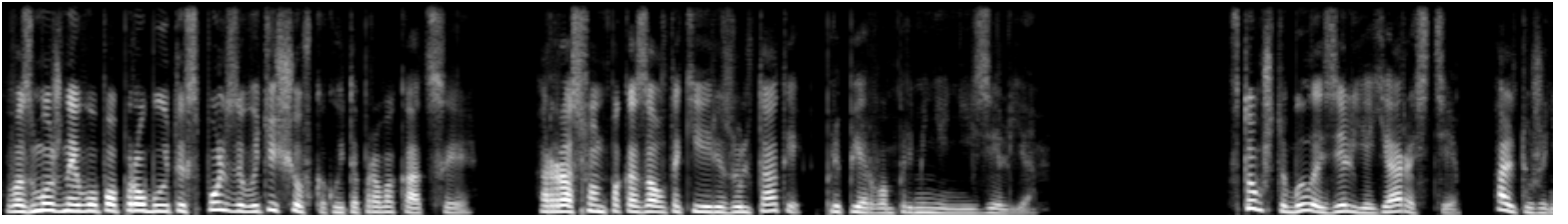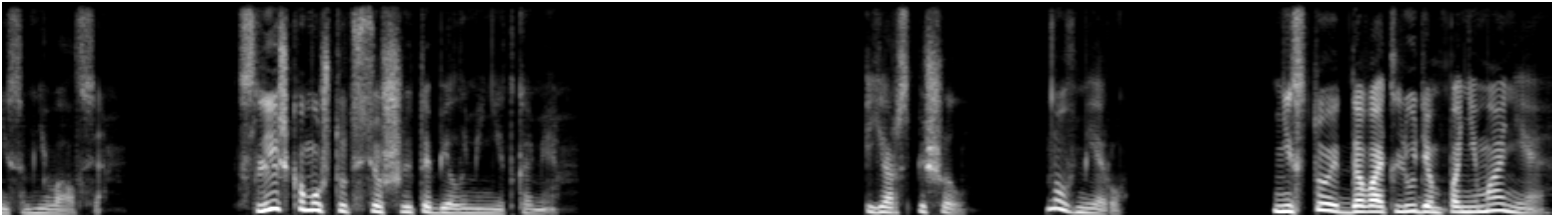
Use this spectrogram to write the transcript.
Возможно, его попробуют использовать еще в какой-то провокации, раз он показал такие результаты при первом применении зелья. В том, что было зелье ярости, Альт уже не сомневался. Слишком уж тут все шито белыми нитками. Яр спешил, но в меру. Не стоит давать людям понимание,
